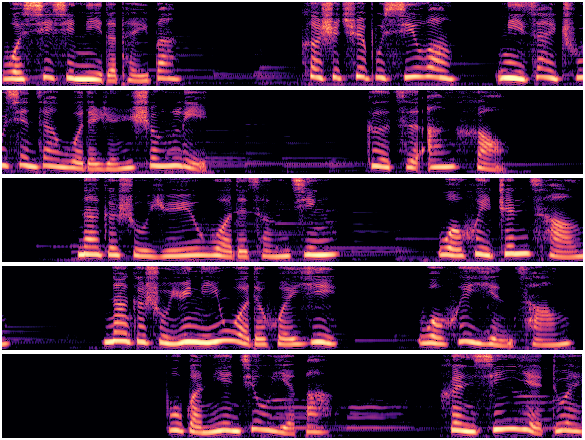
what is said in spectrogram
我谢谢你的陪伴，可是却不希望你再出现在我的人生里。各自安好，那个属于我的曾经，我会珍藏；那个属于你我的回忆，我会隐藏。不管念旧也罢，狠心也对，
